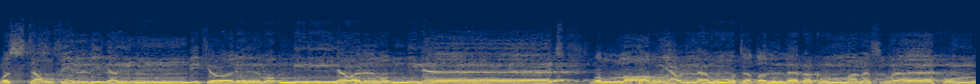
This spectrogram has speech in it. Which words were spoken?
واستغفر لذنبك وللمؤمنين والمؤمنات. والله يعلم متقلبكم ومثواكم.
